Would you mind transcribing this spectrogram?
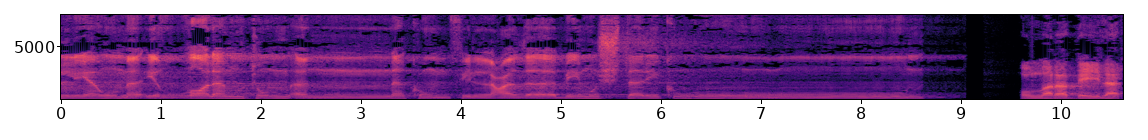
الْيَوْمَ إِذ ظَّلَمْتُمْ أَنَّكُمْ فِي الْعَذَابِ مُشْتَرِكُونَ Onlara deyilər,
